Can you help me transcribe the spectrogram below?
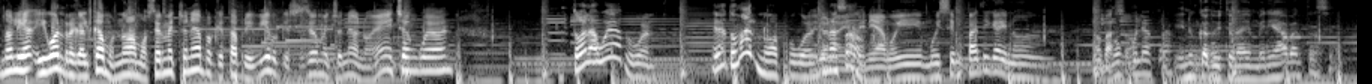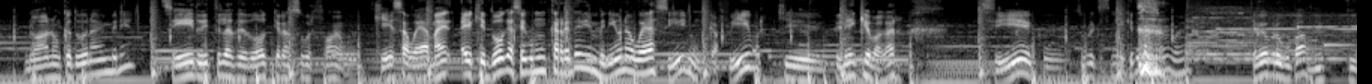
No le, y bueno, recalcamos, no vamos a hacer mechoneo porque está prohibido, porque si hacemos mechoneo nos echan, weón. Toda la weá, pues, weón. Era tomar nomás, pues, weón. Era un una asado. bienvenida muy, muy simpática y no, no pasó. culiao. ¿Y nunca tuviste una bienvenida a PA entonces? No, nunca tuve una bienvenida. Sí, tuviste las de dos que eran súper fome, weón. Que esa weá. más- Es que tuvo que hacer como un carrete de bienvenida una weá así. Nunca fui porque. Tenían que pagar. Sí, es como súper extraño. ¿Qué te pasó, weón? Te veo preocupado. Que-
